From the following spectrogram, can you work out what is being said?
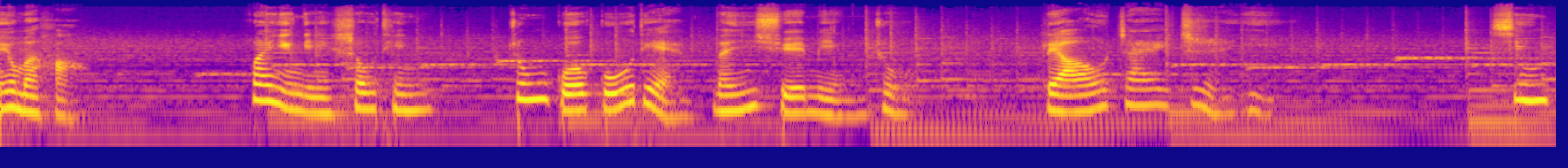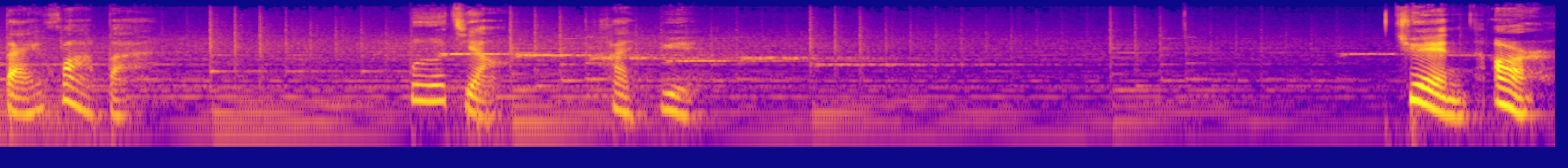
友们好，欢迎您收听中国古典文学名著《聊斋志异》新白话版，播讲汉乐，卷二，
